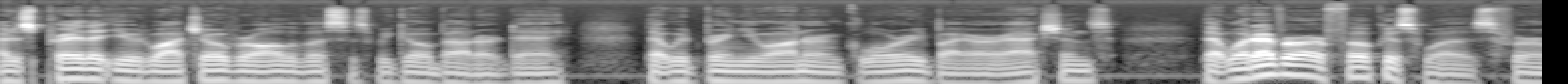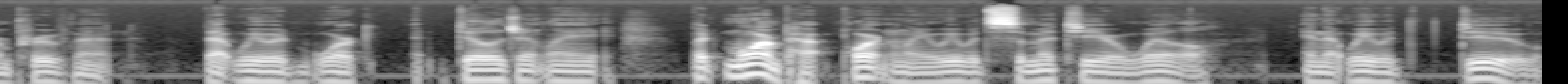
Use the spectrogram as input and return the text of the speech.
I just pray that you would watch over all of us as we go about our day, that would bring you honor and glory by our actions, that whatever our focus was for improvement, that we would work diligently, but more importantly, we would submit to your will and that we would do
